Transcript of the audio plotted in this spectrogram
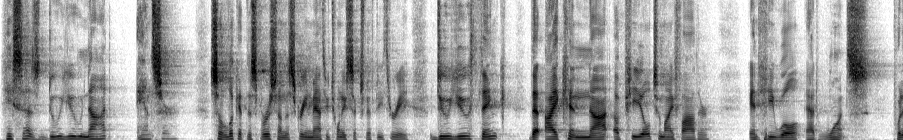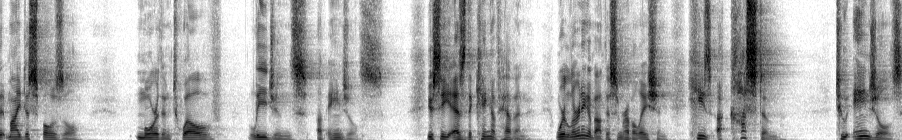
He says, Do you not answer? So look at this verse on the screen, Matthew 26, 53. Do you think that I cannot appeal to my Father and he will at once put at my disposal more than 12 legions of angels? You see, as the King of heaven, we're learning about this in Revelation. He's accustomed to angels,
